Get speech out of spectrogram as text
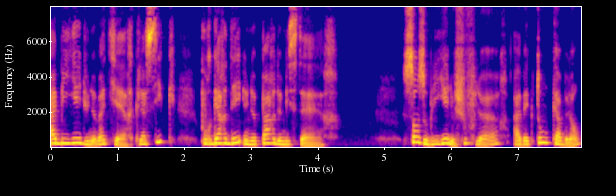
habillés d'une matière classique pour garder une part de mystère. Sans oublier le chou-fleur avec tonka blanc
